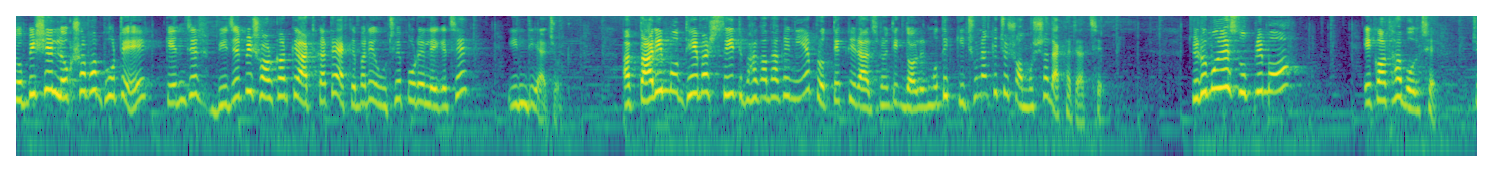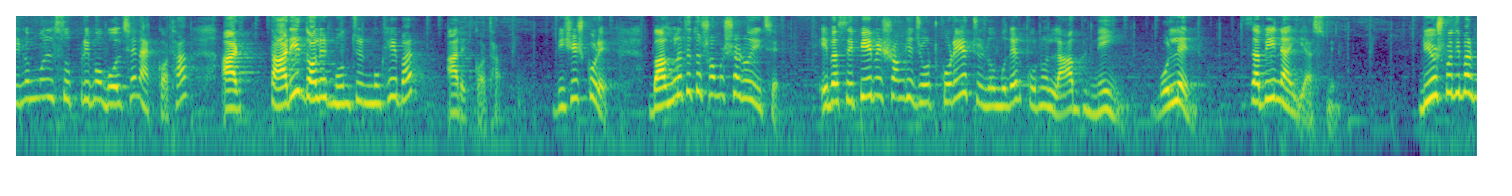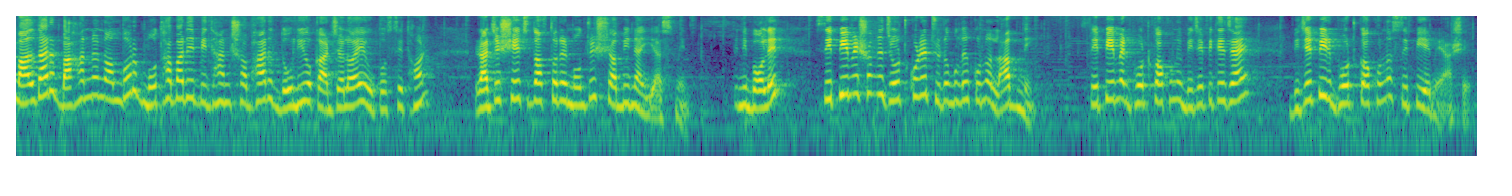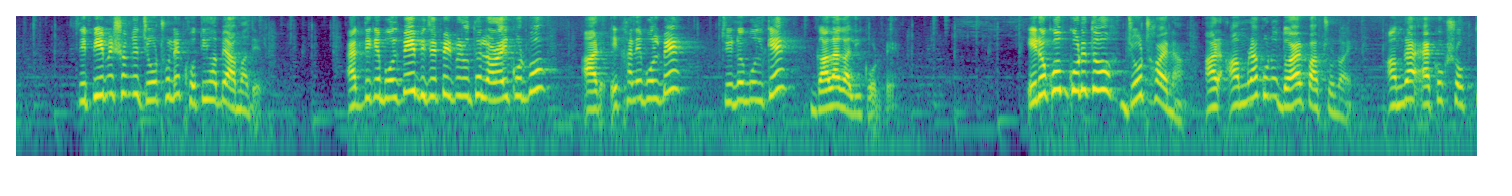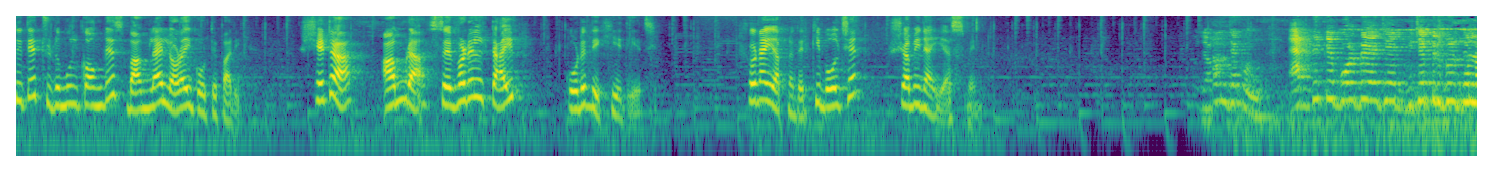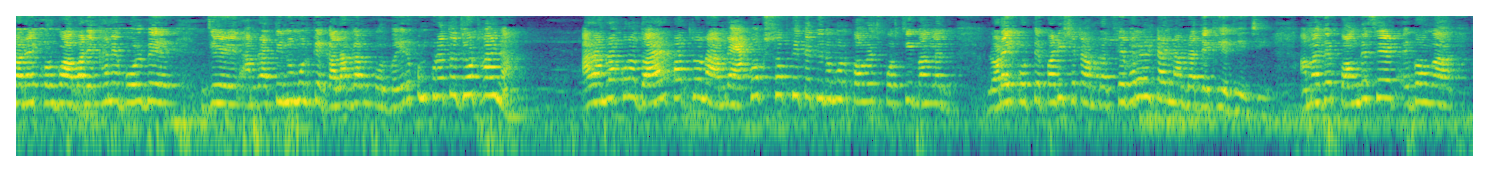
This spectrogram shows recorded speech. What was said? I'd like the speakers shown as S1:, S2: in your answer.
S1: চব্বিশের লোকসভা ভোটে কেন্দ্রের বিজেপি সরকারকে আটকাতে একেবারে উঠে পড়ে লেগেছে ইন্ডিয়া জোট। আর তারই মধ্যে এবার সিট ভাগাভাগি নিয়ে প্রত্যেকটি রাজনৈতিক দলের মধ্যে কিছু না কিছু সমস্যা দেখা যাচ্ছে। তৃণমূলের সুপ্রিমো কথা বলছেন। তৃণমূল সুপ্রিমো বলছেন এক কথা, আর তারই দলের মন্ত্রীর মুখে এবার আরেক কথা। বিশেষ করে বাংলাতে তো সমস্যা রয়েছে। এবার সিপিএম এর সঙ্গে জোট করে তৃণমূলের কোনো লাভ নেই, বললেন সাবিনা ইয়াসমিন। বৃহস্পতিবার মালদার বাহান্ন নম্বর মোথাবাড়ি বিধানসভার দলীয় কার্যালয়ে উপস্থিত হন রাজ্যের সেচ দফতরের মন্ত্রী সাবিনা ইয়াসমিন। তিনি বলেন, সিপিএম এর সঙ্গে জোট করে তৃণমূলের কোনো লাভ নেই। সিপিএম এর ভোট কখনো বিজেপিতে যায়, বিজেপির ভোট কখনো সিপিএম এ আসে। সিপিএম এর সঙ্গে জোট হলে ক্ষতি হবে আমাদের। একদিকে বলবে, বিজেপির বিরুদ্ধে লড়াই করব, আর এখানে বলবে, তৃণমূলকে গালাগালি করবে। এরকম করে তো জোট হয় না, আর আমরা কোনো দয়ার পাত্র নয়। আমরা একক শক্তিতে তৃণমূল কংগ্রেস বাংলায় লড়াই করতে পারি। সেটা আমরা সেভারেল টাইপ করে দেখিয়ে দিয়েছি। শোনাই আপনাদের কি বলছেন? শাবিনা, ইয়াসমিন।
S2: যখন দেখুন, একদিকে বলবে যে বিজেপির বিরুদ্ধে লড়াই করব, আবার এখানে বলবে যে আমরা তৃণমূলকে গালাগাল করব। এরকম করে তো জোট হয় না। আর আমরা কোনো দয়ার পাত্র না। আমরা একক শক্তিতে তৃণমূল কংগ্রেস পশ্চিমবাংলায় লড়াই করতে পারি, সেটা আমরা সেভারেল টাইম আমরা দেখিয়ে দিয়েছি। আমাদের কংগ্রেসের এবং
